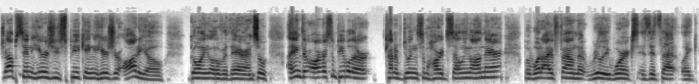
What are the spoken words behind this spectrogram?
drops in, hears you speaking, here's your audio going over there. And so I think there are some people that are kind of doing some hard selling on there. But what I've found that really works is it's that like,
